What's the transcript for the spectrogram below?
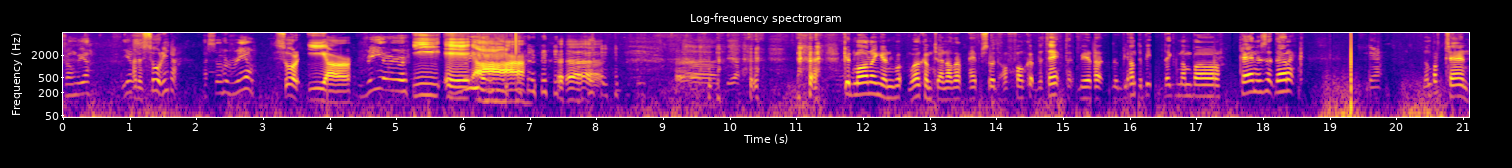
What's wrong with your ears? Had a sore ear. A sore rear. Sore ear. Rear. E A R. Uh, Good morning and w- welcome to another episode of Falkirk Detect. We're at the Beyond the Beep dig number 10, is it, Derek? Yeah. Number 10.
